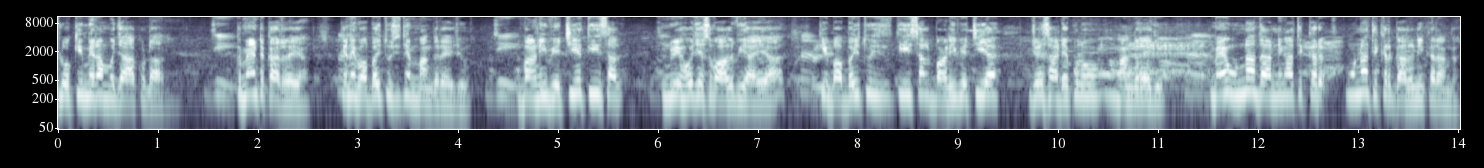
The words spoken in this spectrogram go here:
ਲੋਕੀ ਮੇਰਾ ਮਜ਼ਾਕ ਉਡਾ ਰਹੇ ਜੀ। ਕਮੈਂਟ ਕਰ ਰਹੇ ਆ ਕਹਿੰਦੇ ਬਾਬਾ ਜੀ ਤੁਸੀਂ ਤੇ ਮੰਗ ਰਹੇ ਜੀ। ਬਾਣੀ ਵੇਚੀ ਹੈ 30 ਸਾਲ ਮੈਨੂੰ ਇਹੋ ਜਿਹੇ ਸਵਾਲ ਵੀ ਆਏ ਆ ਕਿ ਬਾਬਾ ਜੀ ਤੁਸੀਂ 30 ਸਾਲ ਬਾਣੀ ਵੇਚੀ ਆ ਜਿਹੜੇ ਸਾਡੇ ਕੋਲੋਂ ਮੰਗ ਰਹੇ ਜੋ। ਮੈਂ ਉਹਨਾਂ ਦਾਨੀਆਂ ਤੱਕ ਉਹਨਾਂ ਤੱਕ ਗੱਲ ਨਹੀਂ ਕਰਾਂਗਾ।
